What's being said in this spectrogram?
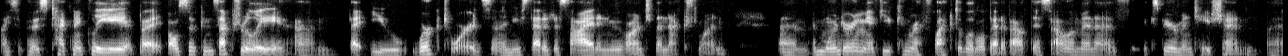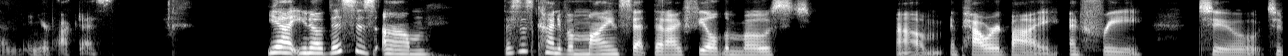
I suppose technically, but also conceptually, um, that you work towards, and then you set it aside and move on to the next one. Um, I'm wondering if you can reflect a little bit about this element of experimentation um, in your practice. Yeah, you know, this is um, this is kind of a mindset that I feel the most um, empowered by and free to to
